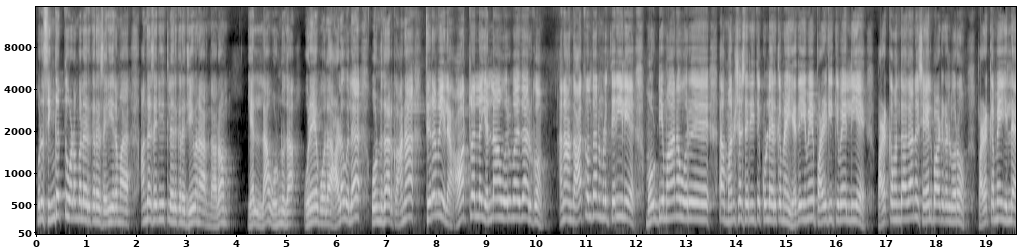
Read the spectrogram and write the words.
ஒரு சிங்கத்து உடம்புல இருக்கிற சரீரமாக அந்த சரீரத்தில் இருக்கிற ஜீவனாக இருந்தாலும் எல்லாம் ஒன்று தான் ஒரே போல் அளவில் ஒன்று தான் இருக்கும். ஆனால் திறமையில் ஆற்றலில் எல்லாம் ஒரு மாதிரி தான் இருக்கும். ஆனால் அந்த ஆற்றல் தான் நம்மளுக்கு தெரியலையே. மௌட்டியமான ஒரு மனுஷ சரீரத்துக்குள்ளே இருக்கமே. எதையுமே பழகிக்கவே இல்லையே. பழக்கம் வந்தால் தானே செயல்பாடுகள் வரும். பழக்கமே இல்லை.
